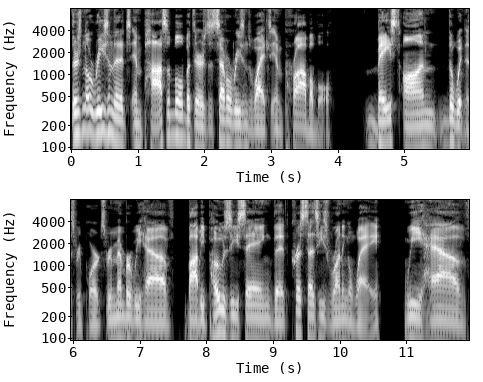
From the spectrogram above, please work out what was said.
there's no reason that it's impossible, but there's several reasons why it's improbable based on the witness reports. Remember, we have Bobby Posey saying that Chris says he's running away. We have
